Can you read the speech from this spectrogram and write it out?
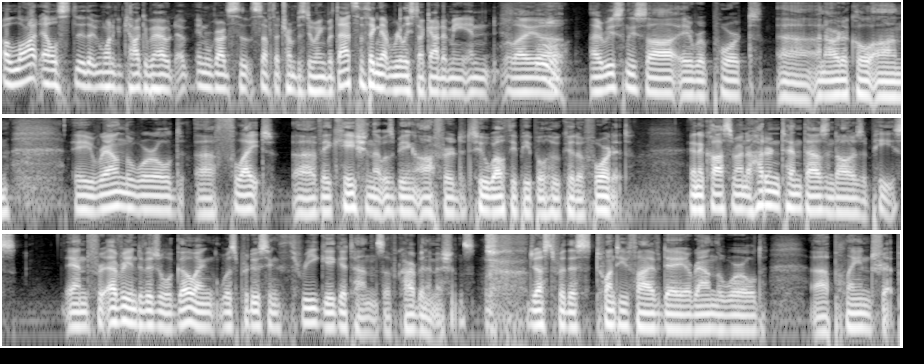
a lot else that that one could talk about uh, in regards to stuff that Trump is doing, but that's the thing that really stuck out at me. And Well, I uh, I recently saw a report, uh, an article on a round the world uh, flight uh, vacation that was being offered to wealthy people who could afford it, and it cost around one hundred ten thousand dollars a piece. And for every individual going, was producing three gigatons of carbon emissions, just for this twenty-five day around the world uh, plane trip.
